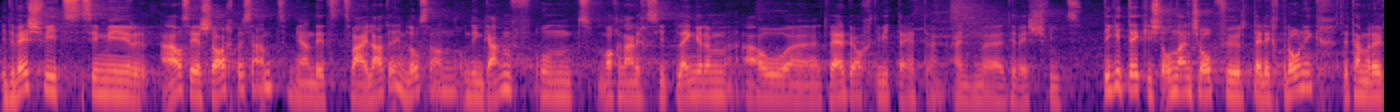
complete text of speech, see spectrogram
In der Westschweiz sind wir auch sehr stark präsent. Wir haben jetzt zwei Läden in Lausanne und in Genf und machen eigentlich seit längerem auch äh, die Werbeaktivitäten in äh, der Westschweiz. Digitec ist der Online-Shop für die Elektronik. Dort haben wir eine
